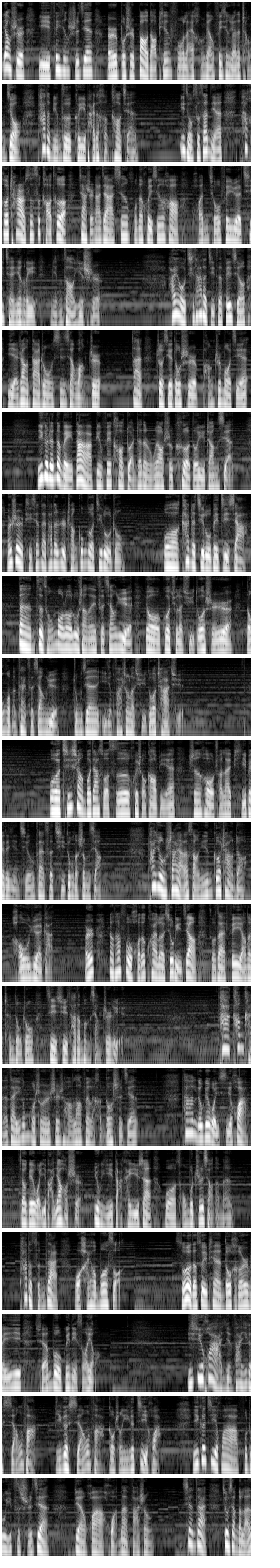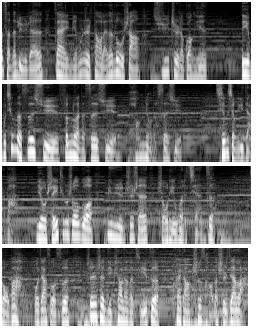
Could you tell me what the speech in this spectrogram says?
要是以飞行时间而不是报道篇幅来衡量飞行员的成就，他的名字可以排得很靠前。一九四三年，他和查尔斯·斯考特驾驶那架鲜红的彗星号环球飞越七千英里，名噪一时。还有其他的几次飞行也让大众心向往之。但这些都是旁枝末节。一个人的伟大，并非靠短暂的荣耀时刻得以彰显，而是体现在他的日常工作记录中。我看着记录被记下，但自从没落路上的那次相遇，又过去了许多时日。等我们再次相遇，中间已经发生了许多插曲。我骑上博加索斯，挥手告别，身后传来疲惫的引擎再次启动的声响。他用沙哑的嗓音歌唱着，毫无乐感。而让他复活的快乐修理匠，则在飞扬的尘土中继续他的梦想之旅。他慷慨地在一个陌生人身上浪费了很多时间。他留给我一席话，交给我一把钥匙，用以打开一扇我从不知晓的门。他的存在，我还要摸索。所有的碎片都合而为一，全部归你所有。一句话引发一个想法。一个想法构成一个计划，一个计划付诸一次实践，变化缓慢发生。现在就像个懒散的旅人，在明日到来的路上虚掷着光阴，理不清的思绪，纷乱的思绪，荒谬的思绪。清醒一点吧！有谁听说过命运之神手里握着钳子？走吧，波加索斯，伸伸你漂亮的蹄子，快到吃草的时间了！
